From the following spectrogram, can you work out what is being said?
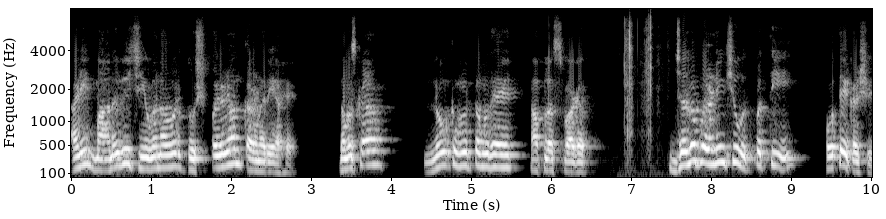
आणि मानवी जीवनावर दुष्परिणाम करणारी आहे. नमस्कार. लोकवृत्तमध्ये आपलं स्वागत. जलपर्णीची उत्पत्ती होते कशी?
